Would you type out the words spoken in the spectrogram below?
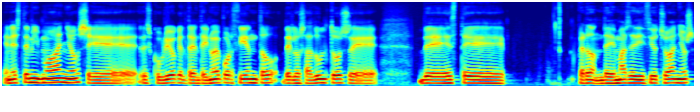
En este mismo año se descubrió que el 39% de los adultos de, este perdón, de más de 18 años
